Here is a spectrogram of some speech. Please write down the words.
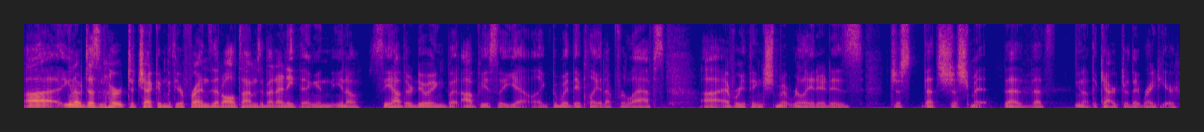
uh, you know, it doesn't hurt to check in with your friends at all times about anything and you know see how they're doing. But obviously, yeah, like the way they play it up for laughs, uh, everything Schmidt related is just that's just Schmidt. That that's you know the character they write here.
